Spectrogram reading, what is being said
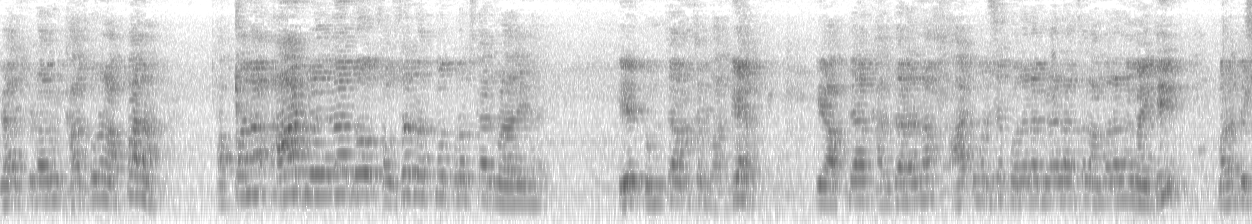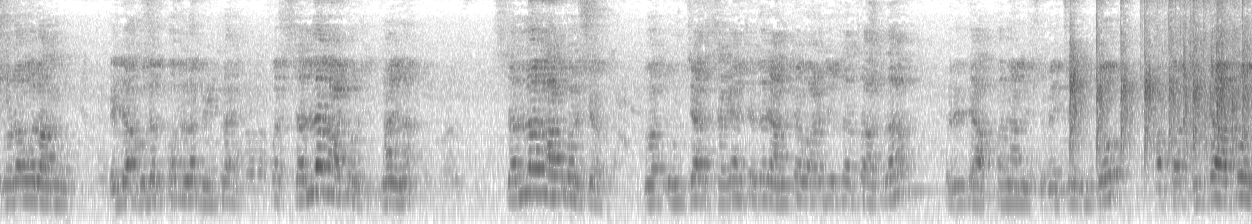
व्यासपीठावरून खास करून आप्पांना आप्पांना आठ वेळेला जो संसद रत्न पुरस्कार मिळालेला आहे हे तुमचं आमचं भाग्य आहे. की आपल्या खासदारांना आठ वर्ष कोणाला मिळालं असेल आम्हाला नाही माहिती. मला ते शोधावं लागलं. त्याच्या अगोदर कोणाला भेटलाय? पण सलग आठ वर्ष नाही ना? सलग आठ वर्ष. किंवा तुमच्या सगळ्यांच्या जरी आमच्या वाढदिवसाचा असला तरी ते आपण आम्ही शुभेच्छा देतो. आपण तुमच्या हातून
